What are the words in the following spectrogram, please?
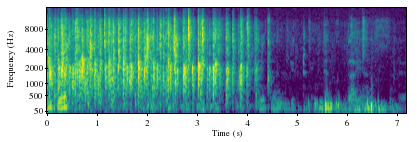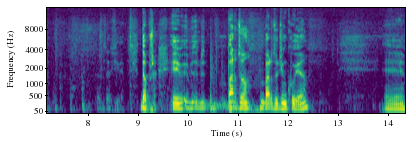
Dziękuję. Dobrze. Y, Bardzo, bardzo dziękuję. Y,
